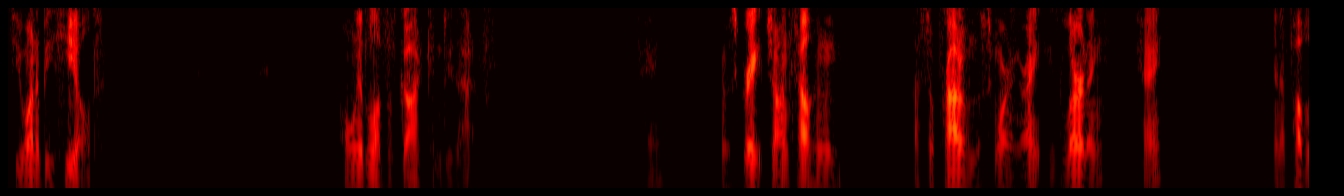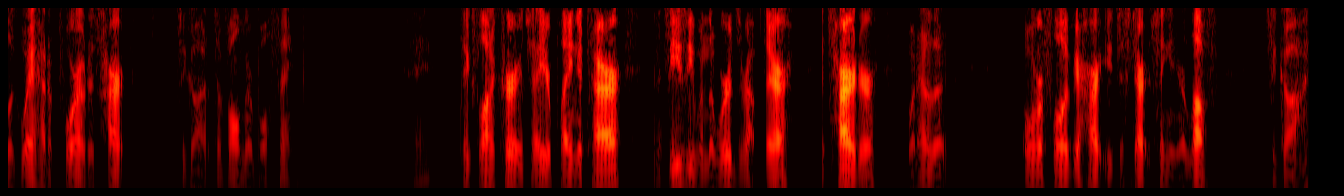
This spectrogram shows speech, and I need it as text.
if you want to be healed, only the love of God can do that. Okay? It was great. John Calhoun, I was so proud of him this morning, right? He's learning, okay, in a public way how to pour out his heart to God. It's a vulnerable thing. Okay? Takes a lot of courage. Hey, you're playing guitar, and it's easy when the words are up there. It's harder when out of the overflow of your heart, you just start singing your love to God.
